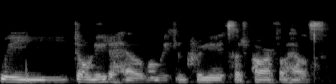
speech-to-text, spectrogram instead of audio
we don't need a hell when we can create such powerful hells.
